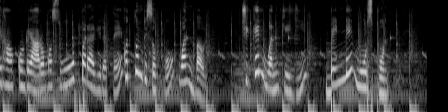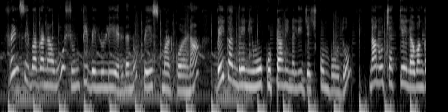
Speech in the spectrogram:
ಇದು ಹಾಕ್ಕೊಂಡ್ರೆ ಆರೋಮ ಸೂಪರ್ ಆಗಿರುತ್ತೆ. ಕೊತ್ತಂಬರಿ ಸೊಪ್ಪು ಒಂದು ಬೌಲ್. ಚಿಕನ್ ಒಂದು ಕೆ ಜಿ ಬೆಣ್ಣೆ ಮೂರು ಸ್ಪೂನ್. ಫ್ರೆಂಡ್ಸ್, ಇವಾಗ ನಾವು ಶುಂಠಿ ಬೆಳ್ಳುಳ್ಳಿ ಎರಡನ್ನು ಪೇಸ್ಟ್ ಮಾಡ್ಕೊಳ್ಳೋಣ. ಬೇಕಂದರೆ ನೀವು ಕುಟ್ಟಾಣಿನಲ್ಲಿ ಜಜ್ಕೊಬೋದು. ನಾನು ಚಕ್ಕೆ, ಲವಂಗ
